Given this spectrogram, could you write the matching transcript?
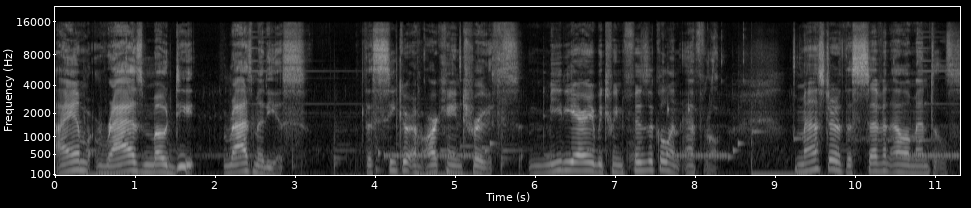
I am Rasmodi- Rasmodius, the seeker of arcane truths, mediary between physical and ethereal, master of the seven elementals,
